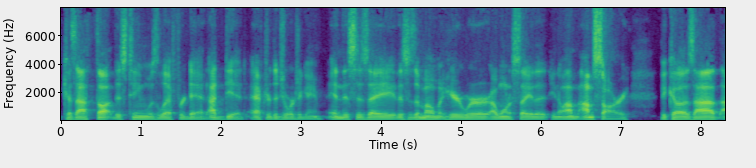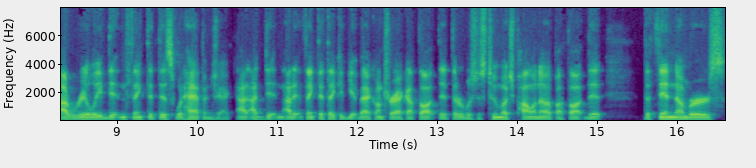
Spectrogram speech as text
because I thought this team was left for dead. I did after the Georgia game, and this is a this is a moment here where I want to say that you know I'm I'm sorry because I I really didn't think that this would happen, Jack. I, I didn't. I didn't think that they could get back on track. I thought that there was just too much piling up. I thought that the thin numbers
